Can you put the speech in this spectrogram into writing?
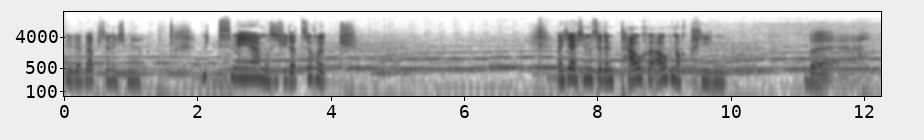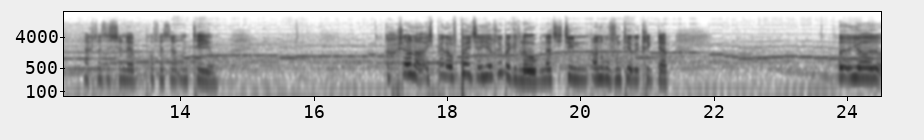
Ne, da gab es ja nicht mehr. Nix mehr, muss ich wieder zurück. Ach ja, ich muss ja den Taucher auch noch kriegen. Bäh. Ach, das ist schon der Professor und Theo. Ach, Shana, ich bin auf Pager hier rüber geflogen, als ich den Anruf von Theo gekriegt habe. Äh, ja,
